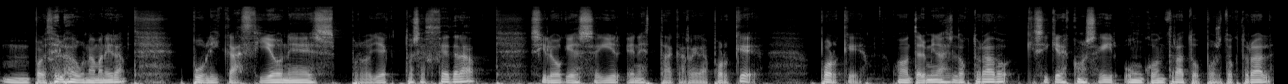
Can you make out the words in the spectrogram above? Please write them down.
mm, por decirlo de alguna manera, publicaciones, proyectos, etcétera, si luego quieres seguir en esta carrera. ¿Por qué? Porque cuando terminas el doctorado, si quieres conseguir un contrato postdoctoral,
